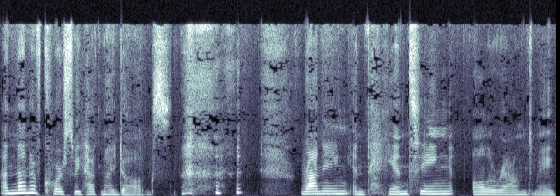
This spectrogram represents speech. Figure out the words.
And then, of course, we have my dogs running and panting all around me.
